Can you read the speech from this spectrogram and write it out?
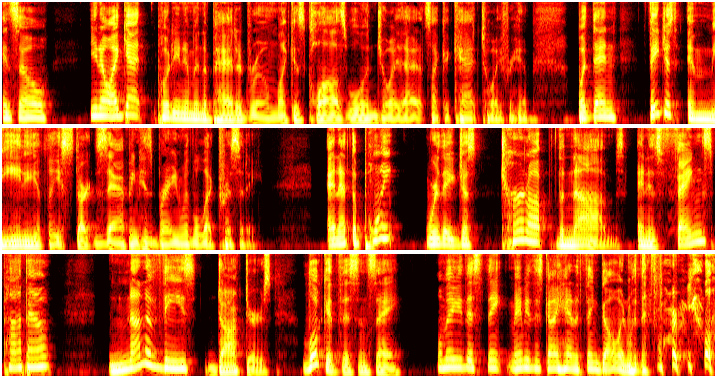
And so, you know, I get putting him in a padded room, like his claws will enjoy that. It's like a cat toy for him. But then they just immediately start zapping his brain with electricity. And at the point where they just turn up the knobs and his fangs pop out, none of these doctors look at this and say, well, maybe this thing, maybe this guy had a thing going with that formula.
